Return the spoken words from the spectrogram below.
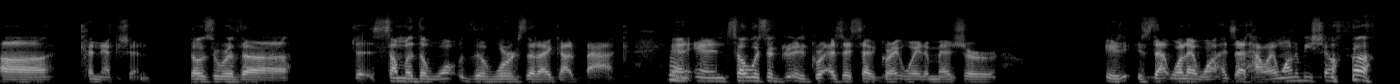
uh, connection. Those were the, the, some of the the words that I got back, and and so it was a as I said, a great way to measure. Is, is that what I want? Is that how I want to be shown up?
